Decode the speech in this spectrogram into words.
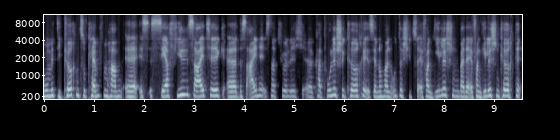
womit die Kirchen zu kämpfen haben, äh, es ist sehr vielseitig. Äh, das eine ist natürlich, äh, katholische Kirche ist ja nochmal ein Unterschied zur evangelischen. Bei der evangelischen Kirche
